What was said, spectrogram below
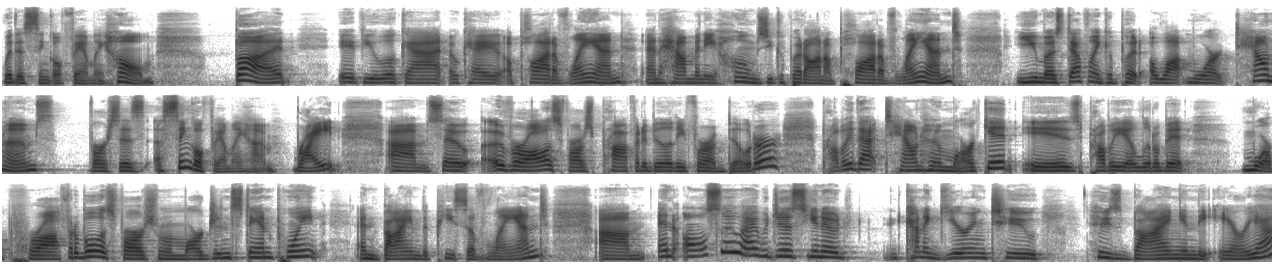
with a single family home. But if you look at, okay, a plot of land and how many homes you could put on a plot of land, you most definitely could put a lot more townhomes versus a single family home, right? Um, so, overall, as far as profitability for a builder, probably that townhome market is probably a little bit more profitable as far as from a margin standpoint and buying the piece of land. Um, and also, I would just, you know, kind of gearing to who's buying in the area.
